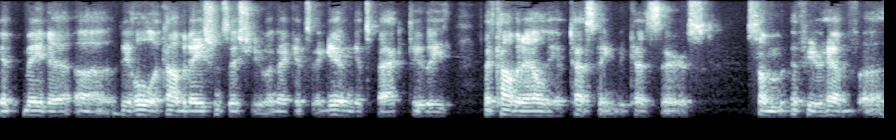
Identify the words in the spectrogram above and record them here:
it made a, uh, the whole accommodations issue. And that gets, again, gets back to the, the commonality of testing because there's some, if you have uh,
